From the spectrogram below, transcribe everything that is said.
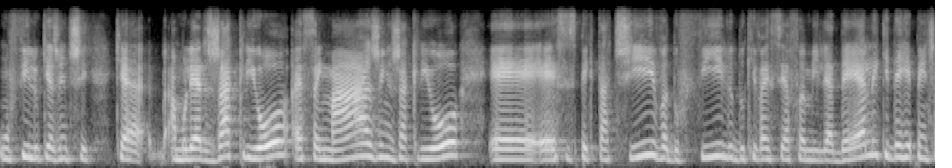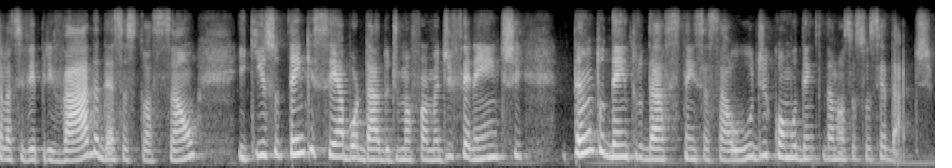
um filho que a gente, que a, a mulher já criou essa imagem, já criou é, essa expectativa do filho, do que vai ser a família dela e que de repente ela se vê privada dessa situação e que isso tem que ser abordado de uma forma diferente, tanto dentro da assistência à saúde como dentro da nossa sociedade.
